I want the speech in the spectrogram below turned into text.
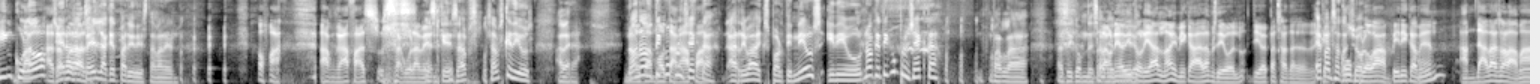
quin color Va, va era la pell d'aquest periodista, Manel? Home, amb gafes, segurament. És que saps, saps què dius? A veure, no, Molta- no, tinc un projecte. gafa. Arriba a Exporting News i diu, no, que tinc un projecte. Parla així com de Reunió editorial, no? I Mica Adams diu, jo he pensat, eh, He que pensat això. comprovar empíricament, amb dades a la mà,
